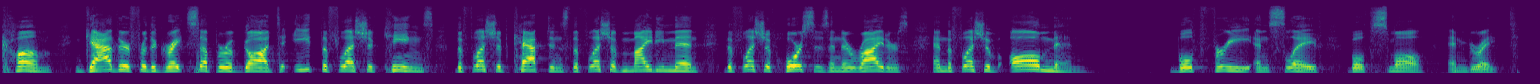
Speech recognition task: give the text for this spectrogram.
Come, gather for the great supper of God, to eat the flesh of kings, the flesh of captains, the flesh of mighty men, the flesh of horses and their riders, and the flesh of all men, both free and slave, both small and great.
